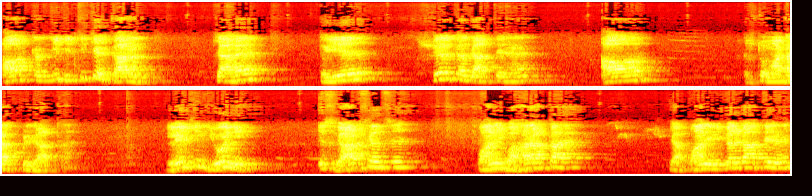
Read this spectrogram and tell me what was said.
और टर्जिडिटी के कारण क्या है तो ये स्वेल कर जाते हैं और स्टोमाटा खुल जाता है। लेकिन यो ही इस गार्ड सेल से पानी बाहर आता है या पानी निकल जाते हैं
